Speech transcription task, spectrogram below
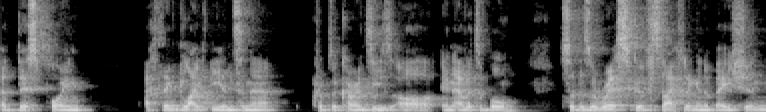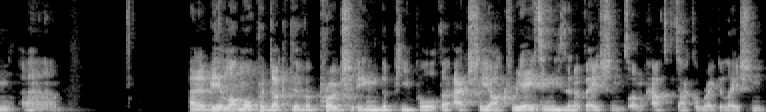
at this point, I think, like the internet, cryptocurrencies are inevitable. So there's a risk of stifling innovation. Um, and it'd be a lot more productive approaching the people that actually are creating these innovations on how to tackle regulation.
